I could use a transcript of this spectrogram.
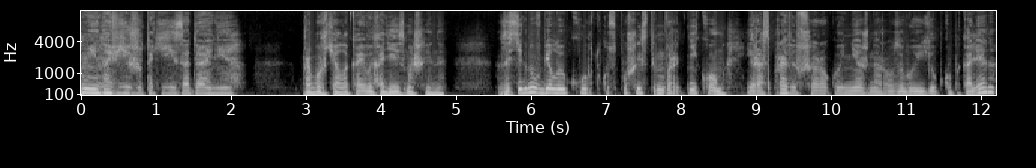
«Ненавижу такие задания», — пробурчала Кай, выходя из машины. Застегнув белую куртку с пушистым воротником и расправив широкую нежно-розовую юбку по колено,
